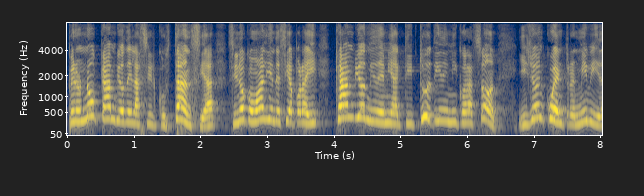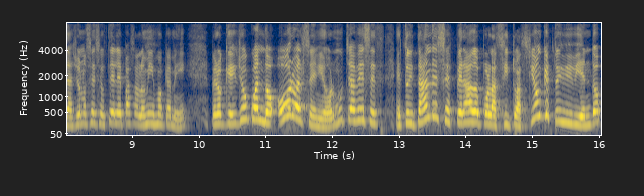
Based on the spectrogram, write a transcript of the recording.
pero no cambio de la circunstancia, sino como alguien decía por ahí, cambio de mi actitud y de mi corazón. Y yo encuentro en mi vida, yo no sé si a usted le pasa lo mismo que a mí, pero que yo cuando oro al Señor, muchas veces estoy tan desesperado por la situación que estoy viviendo,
